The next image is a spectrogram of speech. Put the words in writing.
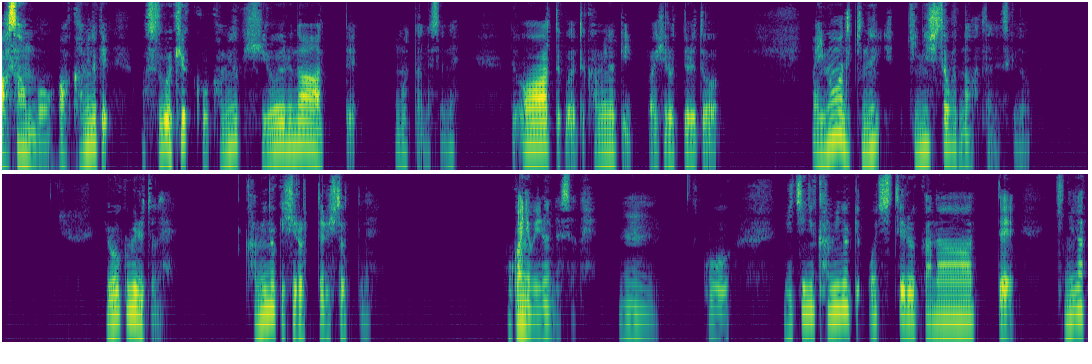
あ、3本、あ、髪の毛、すごい結構髪の毛拾えるなーって思ったんですよね。で、わーってこうやって髪の毛いっぱい拾ってると、まあ、今まで気に気にしたことなかったんですけど、よーく見るとね、髪の毛拾ってる人ってね、他にもいるんですよね。うん。こう、道に髪の毛落ちてるかなーって気になっ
